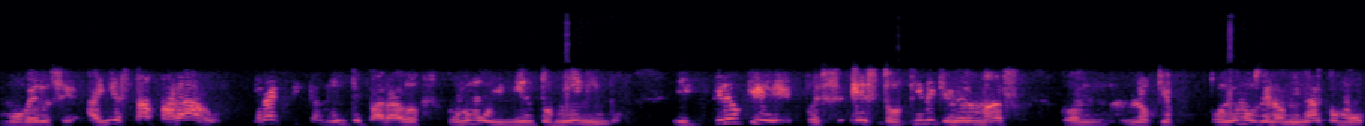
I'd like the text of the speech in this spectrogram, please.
moverse. Ahí está parado, prácticamente parado, con un movimiento mínimo. Y creo que pues esto tiene que ver más con lo que podemos denominar como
